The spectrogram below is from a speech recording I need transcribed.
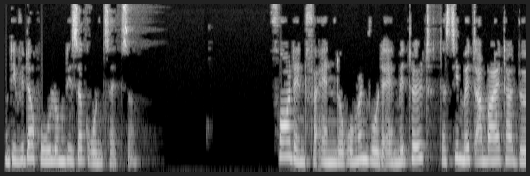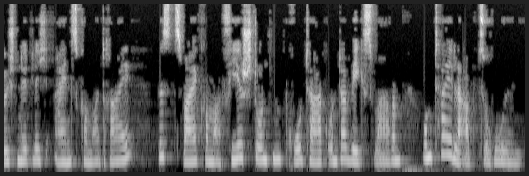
und die Wiederholung dieser Grundsätze. Vor den Veränderungen wurde ermittelt, dass die Mitarbeiter durchschnittlich 1,3 bis 2,4 Stunden pro Tag unterwegs waren, um Teile abzuholen.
